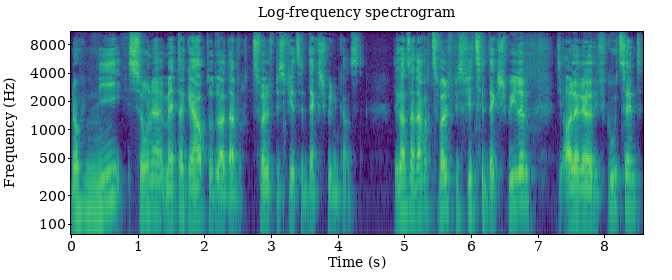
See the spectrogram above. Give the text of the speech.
noch nie so eine Meta gehabt, wo du halt einfach 12 bis 14 Decks spielen kannst. Du kannst halt einfach 12 bis 14 Decks spielen, die alle relativ gut sind.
